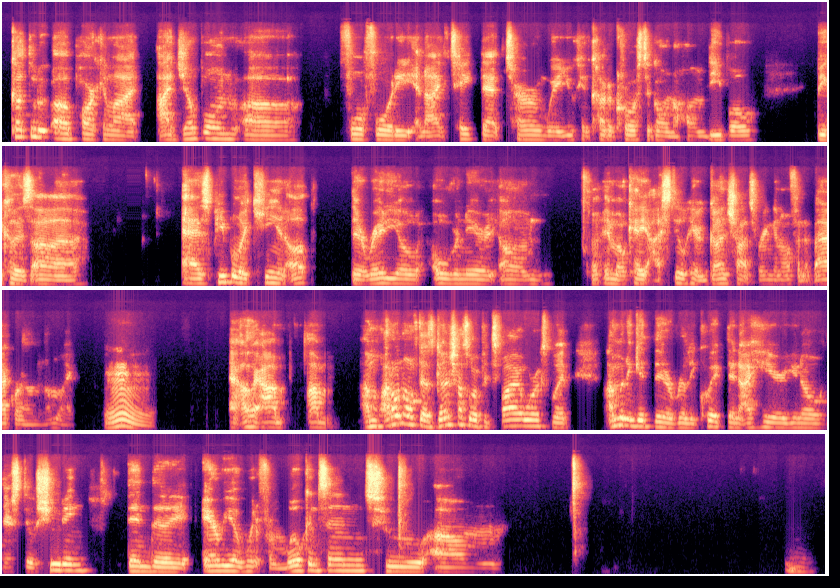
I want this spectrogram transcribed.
cut through the uh, parking lot. I jump on uh 440 and I take that turn where you can cut across to go into Home Depot because uh as people are keying up their radio over near um MLK, I still hear gunshots ringing off in the background, and I'm like, Mm. I, like, I'm, I'm, I'm, I don't know if that's gunshots or if it's fireworks, but I'm gonna get there really quick. Then I hear, you know, they're still shooting. Then the area went from Wilkinson to um,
